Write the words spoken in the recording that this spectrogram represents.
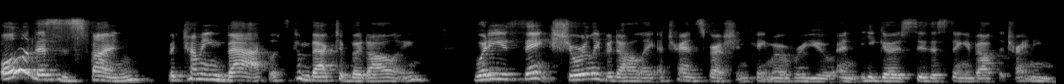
All of this is fun. But coming back, let's come back to Bhaddali. What do you think? Surely, Bhaddali, a transgression came over you. And he goes through this thing about the training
